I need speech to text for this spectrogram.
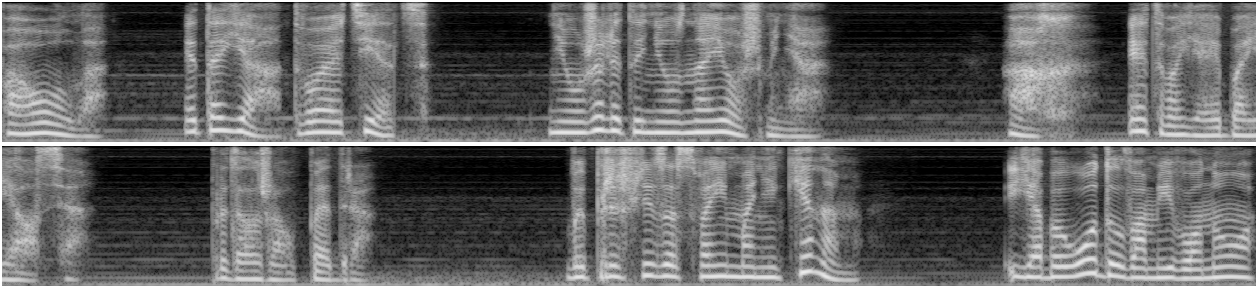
«Паола, это я, твой отец. Неужели ты не узнаешь меня?» «Ах, этого я и боялся», – продолжал Педро. «Вы пришли за своим манекеном? Я бы отдал вам его, но...»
